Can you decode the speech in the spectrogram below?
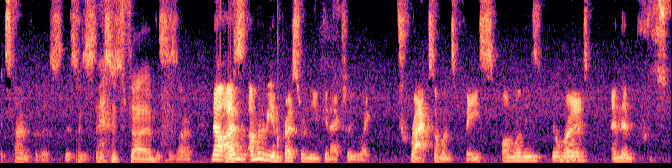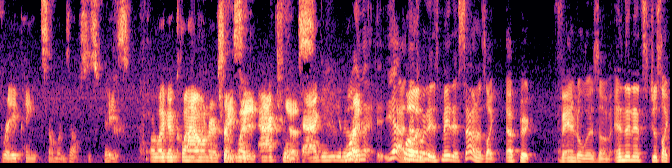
It's time for this. This is this it's is time. this is our. Now I'm I'm gonna be impressed when you can actually like track someone's face on one of these billboards. And then spray paint someone else's face, or like a clown, or something Trace like it. actual Yes. tagging. You know, Well, Right. that- uh, yeah, Well, that's what and- it made it sound. It's like epic vandalism, and then it's just like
